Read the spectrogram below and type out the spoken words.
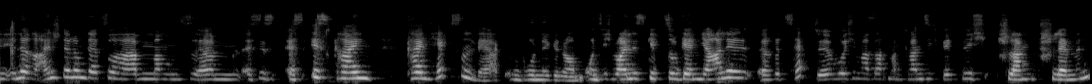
die innere Einstellung dazu haben. Man muss, ähm, es, ist, es ist kein, kein Hexenwerk im Grunde genommen. Und ich meine, es gibt so geniale äh, Rezepte, wo ich immer sage, man kann sich wirklich schlank schlemmen,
